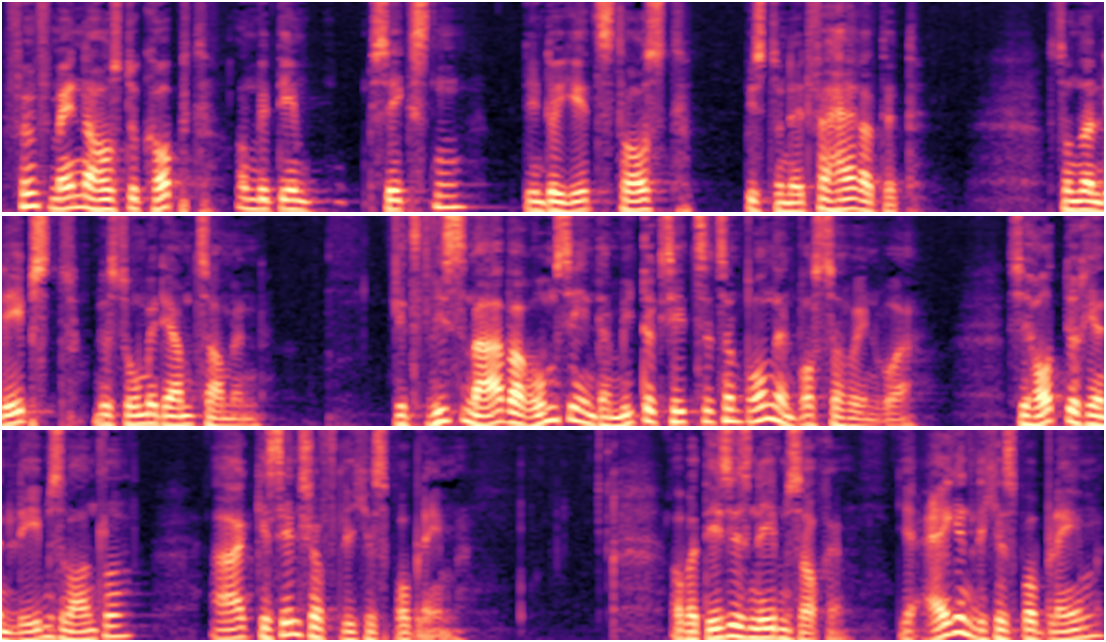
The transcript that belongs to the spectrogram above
fünf Männer hast du gehabt und mit dem sechsten, den du jetzt hast, bist du nicht verheiratet, sondern lebst nur so mit ihm zusammen. Jetzt wissen wir auch, warum sie in der Mittagssitze zum Brunnen Wasser holen war. Sie hat durch ihren Lebenswandel ein gesellschaftliches Problem. Aber das ist Nebensache. Ihr eigentliches Problem,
